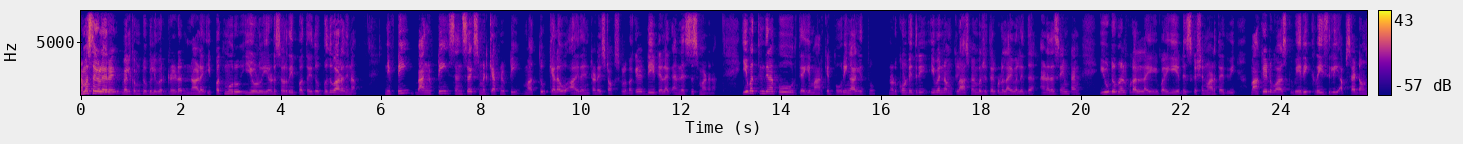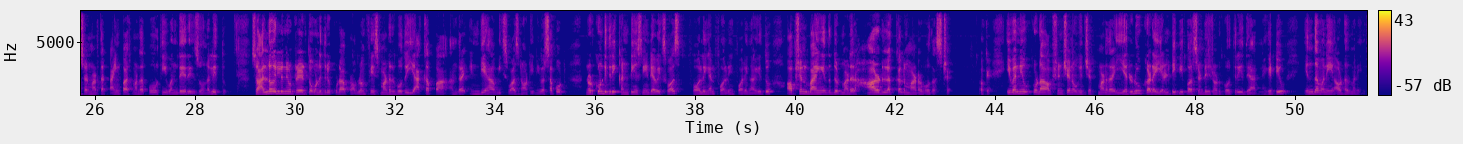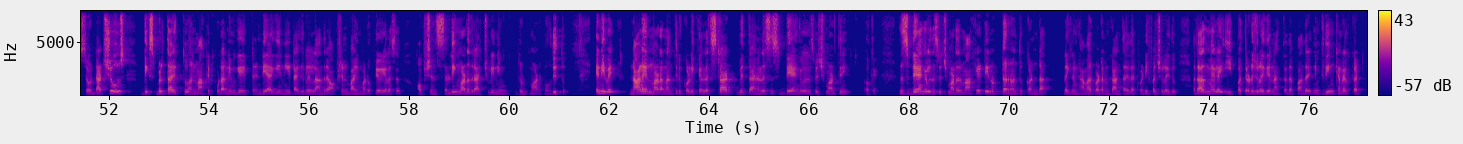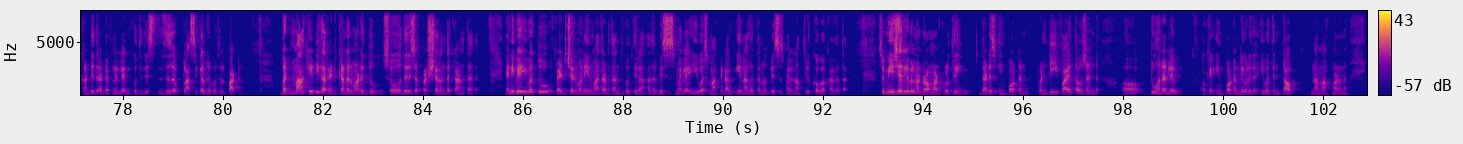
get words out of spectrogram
ನಮಸ್ತೆ ಗೆಳೆಯರೆ welcome to believer trader ನಾಳೆ ಇಪ್ಪತ್ಮೂರು ಏಳು ಎರಡು ಸಾವಿರದ ಇಪ್ಪತ್ತೈದು ಬುಧವಾರ ದಿನ Nifty, bank Nifty, Sensex mid cap Nifty ಮತ್ತು ಕೆಲವು ಆಯ್ದ ಇಂಟರ್ಡೇ ಸ್ಟಾಕ್ಸ್ಗಳ ಬಗ್ಗೆ ಡೀಟೇಲ್ ಆಗಿ ಅನಾಲಿಸಿಸ್ ಮಾಡೋಣ. ಇವತ್ತಿನ ದಿನ ಪೂರ್ತಿಯಾಗಿ ಮಾರ್ಕೆಟ್ ಬೋರಿಂಗ್ ಆಗಿತ್ತು. ನೋಡ್ಕೊಂಡಿದ್ರಿ. ಈವನ್ ನಮ್ಮ ಕ್ಲಾಸ್ ಮೆಂಬರ್ ಜೊತೆ ಕೂಡ ಲೈವ್ ಅಲ್ಲಿ ಇದ್ದ. And at the same time ಯೂಟ್ಯೂಬ್ನಲ್ಲಿ ಕೂಡ ಲೈವ್ ಆಗಿ ಡಿಸ್ಕಷನ್ ಮಾಡ್ತಾ ಇದ್ವಿ. Market was very crazily upside down side ಮಾಡ್ತಾ ಟೈಮ್ ಪಾಸ್ ಮಾಡ್ತಾ ಪೂರ್ತಿ ಒಂದೇ ಝೋನ್ ಅಲ್ಲಿ ಇತ್ತು. ಸೊ ಅಲ್ಲೋ ಇಲ್ಲಿ ನೀವು ಟ್ರೇಡ್ ತಗೊಂಡಿದ್ರು ಕೂಡ ಪ್ರಾಬ್ಲಮ್ ಫೇಸ್ ಮಾಡಿರ್ಬೋದು. ಯಾಕಪ್ಪ ಅಂದ್ರೆ India VIX was not in your support ನೋಡ್ಕೊಂಡಿದ್ರಿ continuously India VIX was falling and falling falling ಆಗಿತ್ತು. ಆಪ್ಷನ್ ಬಾಯಿಂಗ್ ಇಂದ ದುಡ್ಡು ಮಾಡಿದ್ರೆ ಹಾರ್ಡ್ ಲಕ್ ಅಲ್ಲಿ ಮಾಡಿರ್ಬೋದು ಅಷ್ಟೇ. ಓಕೆ ಇವನ್ ನೀವು ಕೂಡ ಆಪ್ಷನ್ ಚೇನ್ ಹೋಗಿ ಚೆಕ್ ಮಾಡಿದ್ರೆ ಎರಡೂ ಕಡೆ L T P percentage ನೋಡ್ಕೋತೀರಿ they are negative in the money out of money so that shows VIX ಬೀಳ್ತಾ ಇತ್ತು ಅಂಡ್ ಮಾರ್ಕೆಟ್ ಕೂಡ ನಿಮಗೆ ಟ್ರೆಂಡಿ ಆಗಿ ನೀಟ್ ಆಗಿರ್ಲಿಲ್ಲ ಅಂದ್ರೆ ಆಪ್ಷನ್ ಬಾಯಿಂಗ್ ಮಾಡೋ ಉಪಯೋಗ ಇಲ್ಲ ಸರ್ ಆಪ್ಷನ್ ಸೆಲ್ಲಿಂಗ್ ಮಾಡಿದ್ರೆ ಆಕ್ಚುಲಿ ನೀವು ದುಡ್ಡು ಮಾಡಬಹುದಿತ್ತು ಎನಿವೆ ನಾಳೆ ಏನ್ ಮಾಡೋಣ ಅಂತ ತಿಳ್ಕೊಳ್ಳಿಕ್ಕೆ let start with analysis day angle ಅಲ್ಲಿ ಸ್ವಿಚ್ ಮಾಡ್ತೀನಿ. Okay this day angle switch ಮಾಡಿದ್ರೆ ಮಾರ್ಕೆಟ್ ಏನು ಟರ್ನ್ ಅಂತೂ ಕಂಡ ಲೈಕ್ ನಿಮ್ಗೆ ಹ್ಯಾಮರ್ ಪ್ಯಾಟರ್ನ್ ಕಾಣ್ತಾ ಇದೆ ಟ್ವೆಂಟಿ ಫಸ್ಟ್ ಜುಲೈದು ಅದಾದ್ಮೇಲೆ ಈ ಇಪ್ಪತ್ತೆರಡು ಜುಲೈ ಏನಾಗ್ತದಪ್ಪ ಅಂದ್ರೆ ನೀವು ಗ್ರೀನ್ ಕ್ಯಾಂಡಲ್ ಕಟ್ ಕಂಡಿದ್ರೆ definitely ಅನ್ಕೋತಿದ್ವಿ this is a classical reversal pattern but market ಈಗ ರೆಡ್ ಕ್ಯಾಂಡಲ್ ಮಾಡಿದ್ದು so there is a pressure ಅಂತ ಕಾಣ್ತಾ ಇದೆ. ಎನಿವೇ ಇವತ್ತು ಫೆಡ್ ಚೇರ್ಮನ್ ಏನ್ ಮಾತಾಡ್ತಾ ಅಂತ ಗೊತ್ತಿಲ್ಲ. ಅದ್ರ ಬೇಸಿಸ್ ಮೇಲೆ ಯು ಎಸ್ ಮಾರ್ಕೆಟ್ ಏನಾಗುತ್ತೆ ಅನ್ನೋದು ಬೇಸಿಸ್ ಮೇಲೆ ನಾವು ತಿಳ್ಕೊಬೇಕಾಗತ್ತೆ. ಸೊ ಮೇಜರ್ ಲೆವೆಲ್ ನಾವು ಡ್ರಾ ಮಾಡ್ಕೊಳ್ತೀವಿ. That is important twenty five thousand two hundred level okay important level ಇದೆ. ಇವತ್ತಿನ ಟಾಪ್ ನಾ ಮಾರ್ಕ್ ಮಾಡೋಣ.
